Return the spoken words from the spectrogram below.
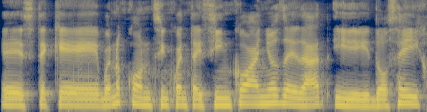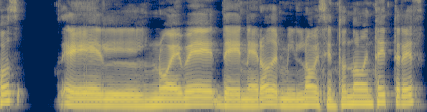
este que, bueno, con 55 años de edad y 12 hijos, el 9 de enero de 1993,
